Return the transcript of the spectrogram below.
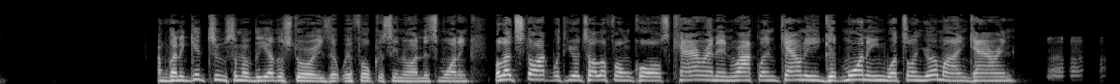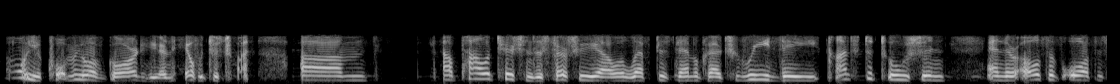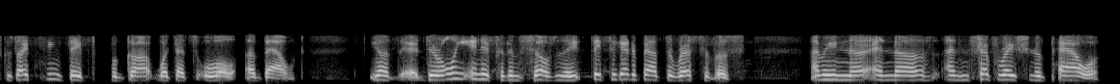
I'm going to get to some of the other stories that we're focusing on this morning, but let's start with your telephone calls. Karen in Rockland County, good morning. What's on your mind, Karen? Uh, oh, you caught me off guard here. They were just um, our politicians, especially our leftist Democrats, should read the Constitution and their oath of office because I think they forgot what that's all about. You know, they're, they're only in it for themselves, and they they forget about the rest of us. I mean, uh, and uh, and separation of power.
